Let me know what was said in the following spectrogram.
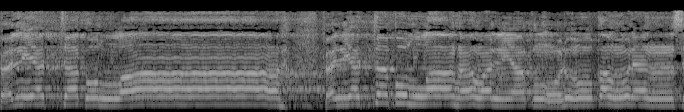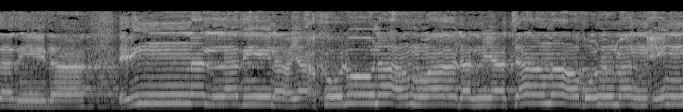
فليتقوا الله فليتقوا الله وليقولوا قولا سديدا. إن الذين يأكلون أموال اليتامى ظلما إنما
